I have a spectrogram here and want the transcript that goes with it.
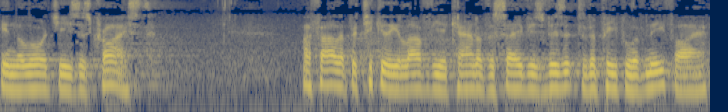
in the Lord Jesus Christ. My father particularly loved the account of the Saviour's visit to the people of Nephi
